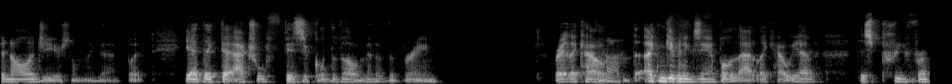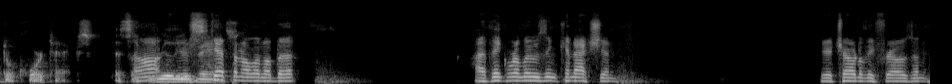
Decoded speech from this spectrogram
phenology or something like that. But yeah, like the actual physical development of the brain right? Like how huh. I can give an example of that, like how we have this prefrontal cortex that's like oh, really you're advanced. skipping a little bit. I think we're losing connection. You're totally frozen.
